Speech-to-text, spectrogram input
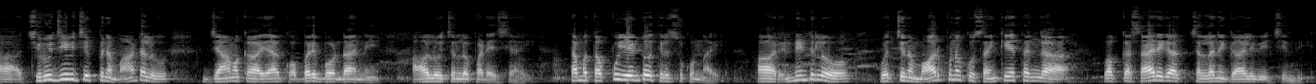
ఆ చిరుజీవి చెప్పిన మాటలు జామకాయ కొబ్బరి బొండాన్ని ఆలోచనలో పడేశాయి. తమ తప్పు ఏంటో తెలుసుకున్నాయి. ఆ రెండింటిలో వచ్చిన మార్పునకు సంకేతంగా ఒక్కసారిగా చల్లని గాలి వీచింది.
